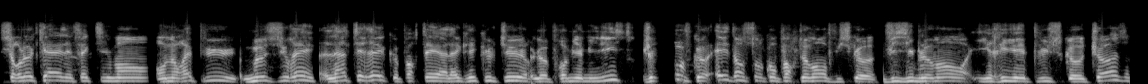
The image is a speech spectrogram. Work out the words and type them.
sur lesquelles, effectivement, on aurait pu mesurer l'intérêt que portait à l'agriculture le Premier ministre. Trouve que, et dans son comportement, puisque visiblement, il riait plus qu'autre chose,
